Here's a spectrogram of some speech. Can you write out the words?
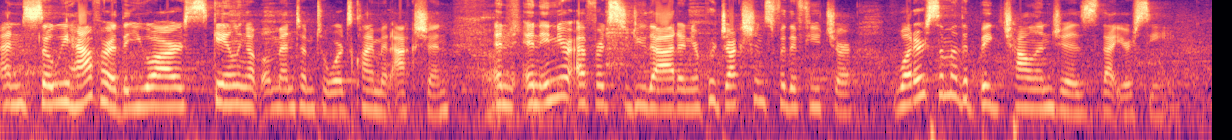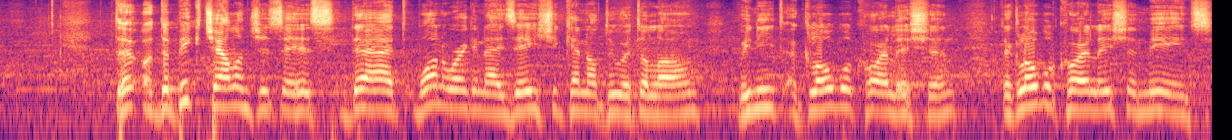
And so we have heard that you are scaling up momentum towards climate action. And, and in your efforts to do that and your projections for the future, what are some of the big challenges that you're seeing? The, the big challenges is that one organization cannot do it alone. We need a global coalition. The global coalition means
